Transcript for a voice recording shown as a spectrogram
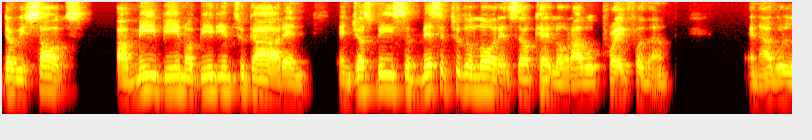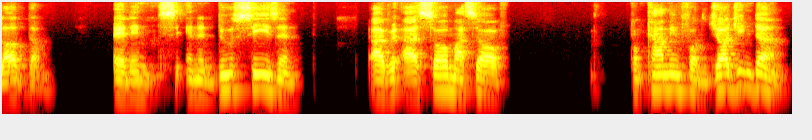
the results of me being obedient to God and and just be submissive to the Lord and say, okay, Lord, I will pray for them and I will love them. And in, in due season, I, I saw myself from coming from judging them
